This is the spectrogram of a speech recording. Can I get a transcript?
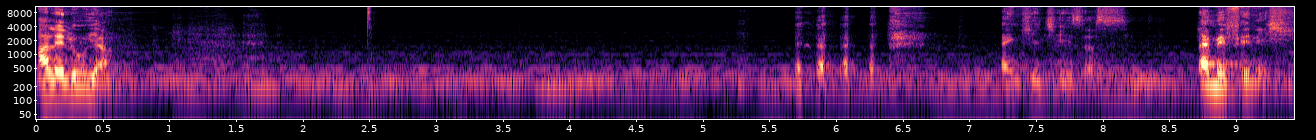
Hallelujah. Thank you, Jesus. Let me finish.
